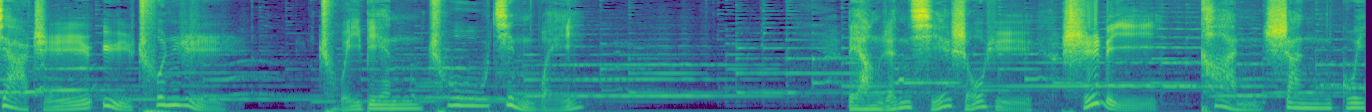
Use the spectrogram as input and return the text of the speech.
夏值遇春日，垂鞭出尽围。两人携手语，十里看山归。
